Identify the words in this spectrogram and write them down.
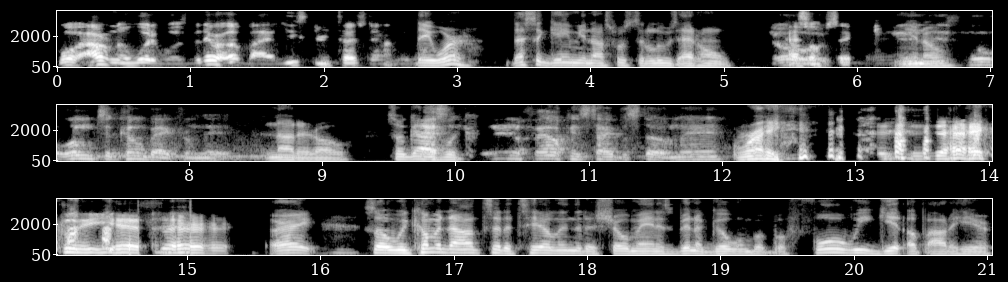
Well, I don't know what it was, but they were up by at least three touchdowns. They were. That's a game you're not supposed to lose at home. No, That's what I'm saying. You know. no room to come back from that. Not at all. So guys, look the Falcons type of stuff, man. right. exactly, yes, sir. All right. So we're coming down to the tail end of the show, man. It's been a good one. But before we get up out of here,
